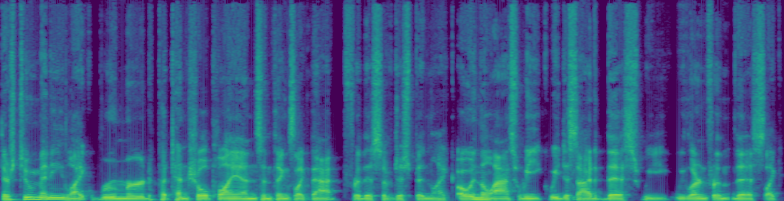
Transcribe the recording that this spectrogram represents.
there's too many like rumored potential plans and things like that for this have just been like, oh, in the last week we decided this, we we learned from this. Like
